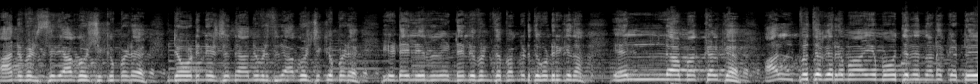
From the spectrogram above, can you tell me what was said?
ആനിവേഴ്സറി ആഘോഷിക്കുമ്പോൾ എന്റെ ഓർഡിനേഷന്റെ ആനിവേഴ്സറി ആഘോഷിക്കുമ്പോൾ ഈ ഡെലിവറി ഡെലിവറൻസ് പങ്കെടുത്തുകൊണ്ടിരിക്കുന്ന എല്ലാ മക്കൾക്ക് അത്ഭുതകരമായ മോചനം നടക്കട്ടെ.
